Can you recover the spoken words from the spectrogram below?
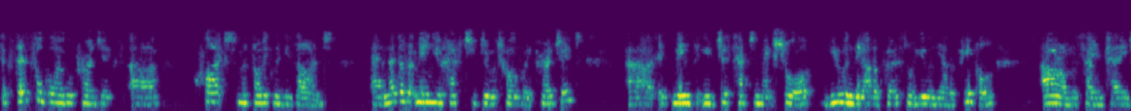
Successful global projects are quite methodically designed. And that doesn't mean you have to do a 12-week project. Uh, it means that you just have to make sure you and the other person or you and the other people are on the same page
